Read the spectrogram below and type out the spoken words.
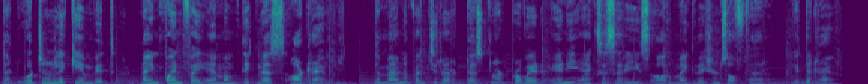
that originally came with 9.5mm thickness or drive. The manufacturer does not provide any accessories or migration software with the drive.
